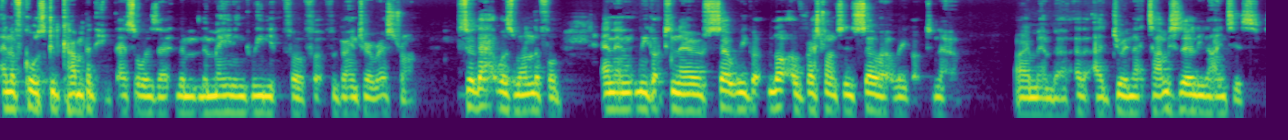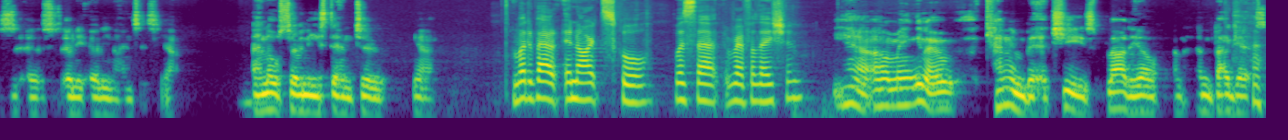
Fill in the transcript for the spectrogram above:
and of course good company. That's always the, the main ingredient for, for, for going to a restaurant. So that was wonderful. And then we got to know, so we got a lot of restaurants in Soho we got to know. I remember uh, uh, during that time. This is early 90s. Is, uh, early, early 90s, yeah. And also in East End too, yeah. What about in art school? Was that a revelation? Yeah, I mean, you know, camembert, cheese, bloody hell, and, and baguettes.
